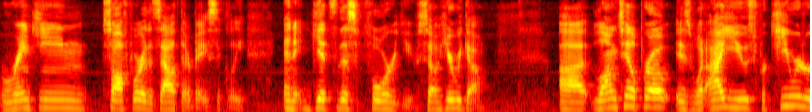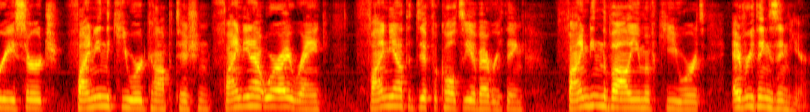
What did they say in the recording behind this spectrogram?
ranking software that's out there, basically and it gets this for you. So here we go. Uh, Longtail Pro is what I use for keyword research, finding the keyword competition, finding out where I rank, finding out the difficulty of everything, finding the volume of keywords. Everything's in here.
